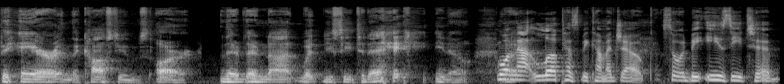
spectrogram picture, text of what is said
the hair and the costumes are they're they're not what you see today. You know. Well, and that look has become a joke, so it would be easy to.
